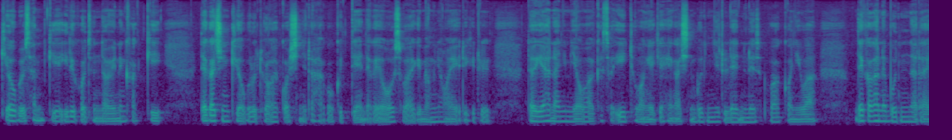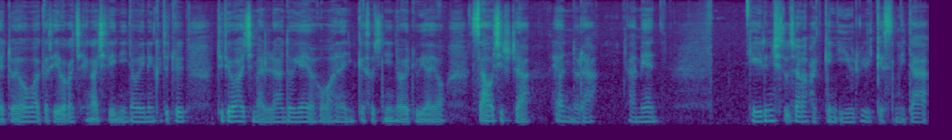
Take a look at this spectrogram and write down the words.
기업을 삼기에 이르거든 너희는 각기 내가 준 기업으로 돌아갈 것이니라 하고 그때 내가 여호수아에게 명령하여 이르기를 너희 하나님 여호와께서 이 도왕에게 행하신 모든 일을 내 눈에서 보았거니와 내가 가는 모든 나라에도 여호와께서 이와 같이 행하시리니 너희는 그들을 두려워하지 말라 너희의 여호와 하나님께서 친히 너희를 위하여 싸우시리라 하였노라 아멘. 게일은 지도자가 바뀐 이유를 읽겠습니다.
